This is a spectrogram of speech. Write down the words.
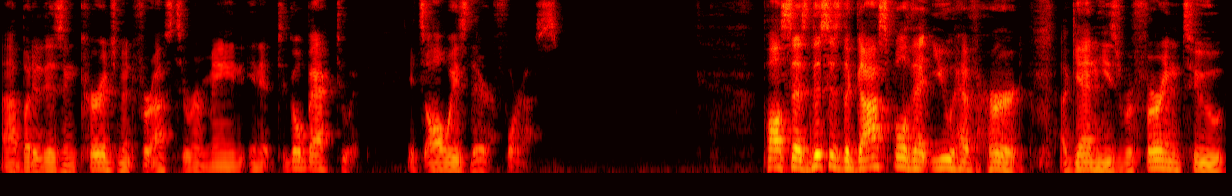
uh, but it is encouragement for us to remain in it, to go back to it. It's always there for us. Paul says, This is the gospel that you have heard. Again, he's referring to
